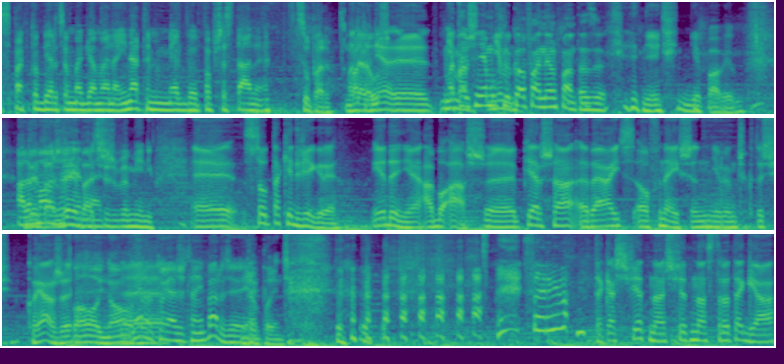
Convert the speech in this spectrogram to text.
spadkobiercą Megamana i na tym jakby poprzestanę. Super. Mateusz, Mateusz? nie, y, nie, Mateusz ma, nie mów nie, tylko o Final Fantasy. nie, nie, nie powiem. Ale Wyba- może Wybacz, już wymienił. E, są takie dwie gry. Jedynie, albo aż. E, pierwsza Rise of Nation, nie wiem czy ktoś kojarzy. Oj, no. E, Ja kojarzy to najbardziej. Nie mam pojęcia. Serio? Taka świetna, świetna strategia.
